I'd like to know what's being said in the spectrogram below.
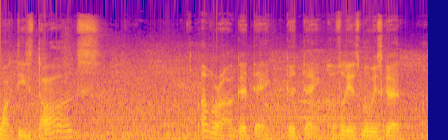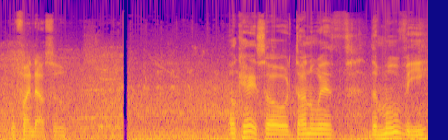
walk these dogs. Overall, good day, good day. Hopefully this movie's good. We'll find out soon. Okay, so done with the movie.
